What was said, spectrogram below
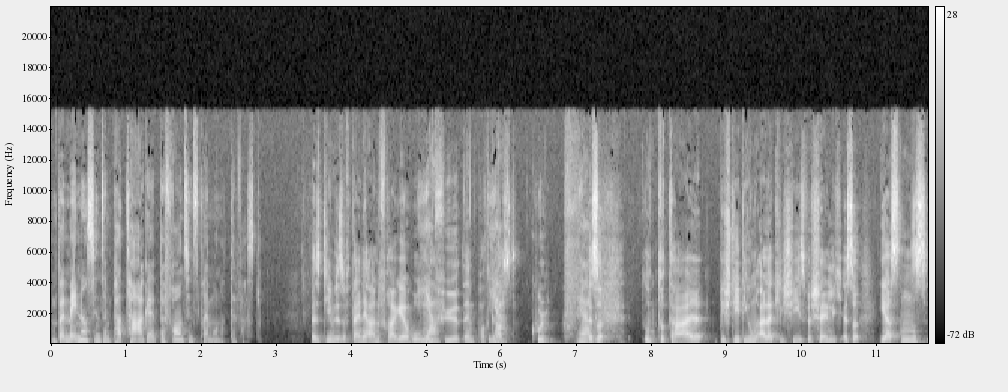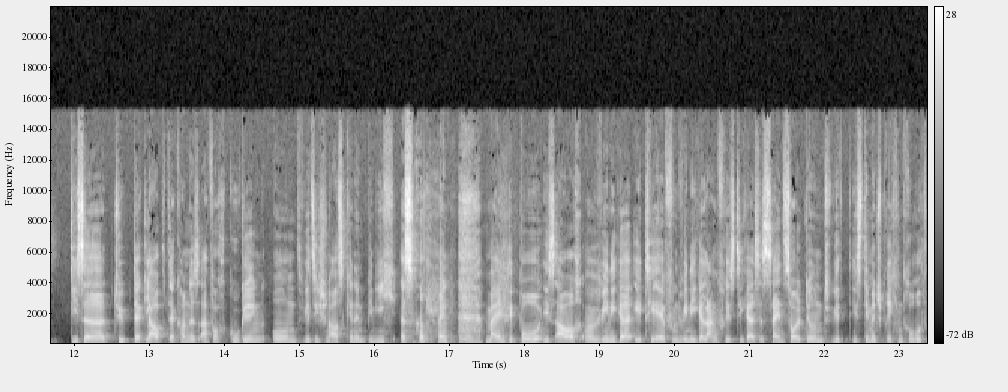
Und bei Männern sind es ein paar Tage, bei Frauen sind es drei Monate fast. Also die haben das auf deine Anfrage erhoben ja. für deinen Podcast. Ja. Cool. Ja. Also und total Bestätigung aller Klischees wahrscheinlich. Also erstens, dieser Typ, der glaubt, er kann das einfach googeln und wird sich schon auskennen, bin ich. Also mein, mein Depot ist auch weniger ETF und weniger langfristig, als es sein sollte und wird, ist dementsprechend rot.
